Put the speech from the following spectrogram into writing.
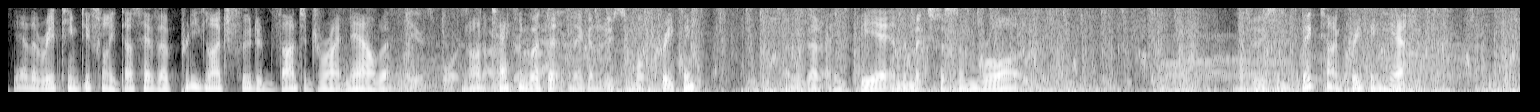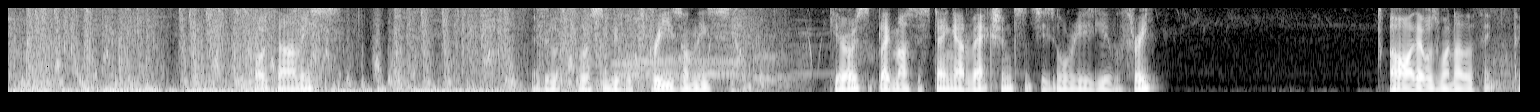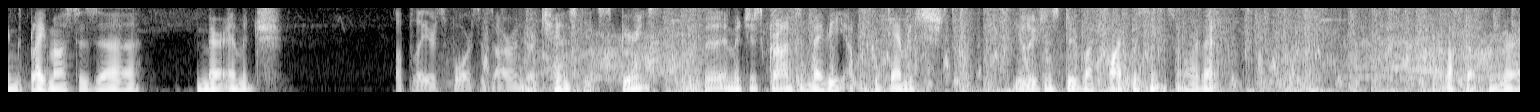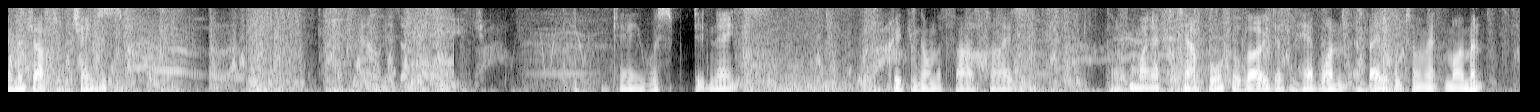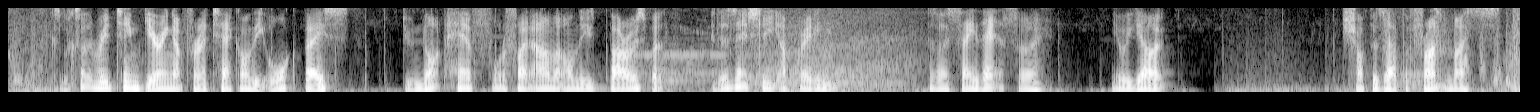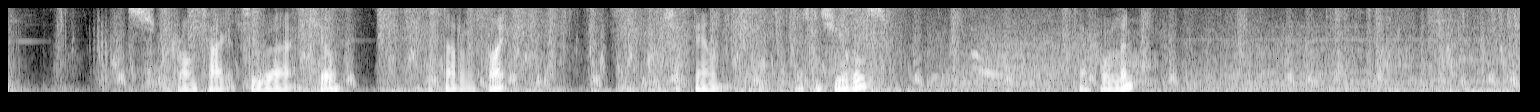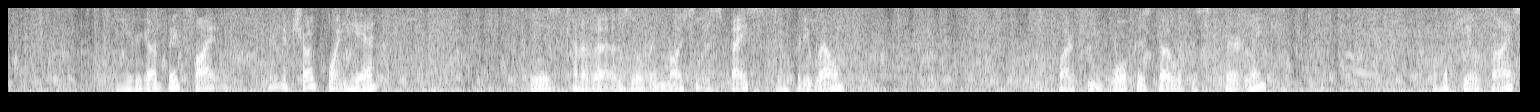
Yeah, the red team definitely does have a pretty large food advantage right now, but they're not attacking with it. attack. They're going to do some more creeping. So we've got a bear in the mix for some roar. We'll do some big time creeping here. Both armies. Maybe look for some level 3s on these heroes. Blade Master staying out of action since he's already level 3. Oh, that was one other thing. thing the Blade Master's uh, mirror image. A player's forces are under change the experience the images grant and maybe up the damage the illusions do by 5%, something like that. So buffed up the mirror image after the changes. A town is under siege. Okay, Wisp detonates. Creeping on the far side. Coffin might have to town portal though, he doesn't have one available to him at the moment. 'Cause it looks like the red team gearing up for an attack on the Orc base. Do not have fortified armor on these burrows, but it is actually upgrading as I say that, so here we go. Shoppers out the front, nice strong target to uh, kill at the start of a fight. Shut down those consumables. Town portal in. And here we go, big fight. Bit of a choke point here. Is kind of uh, absorbing most of the space, doing pretty well. Quite a few walkers though with the Spirit Link. On the teal side.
